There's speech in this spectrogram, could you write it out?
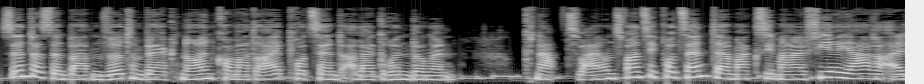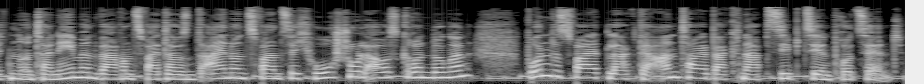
sind es in Baden-Württemberg 9,3 Prozent aller Gründungen. Knapp 22 Prozent der maximal vier Jahre alten Unternehmen waren 2021 Hochschulausgründungen. Bundesweit lag der Anteil bei knapp 17 Prozent.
